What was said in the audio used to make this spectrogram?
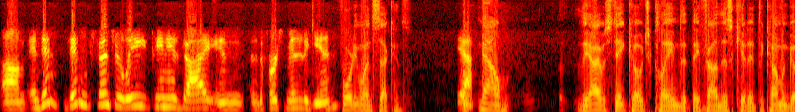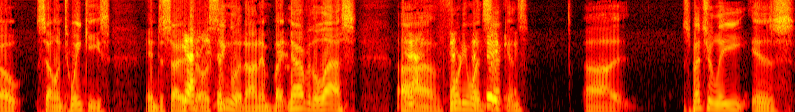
Um, and didn't didn't Spencer Lee pin his guy in, in the first minute again? Forty-one seconds. Yeah. Now, the Iowa State coach claimed that they found this kid at the Kum & Go selling Twinkies and decided Yeah. to throw a singlet on him. But nevertheless, uh, Yeah. 41 seconds. Uh, Spencer Lee is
